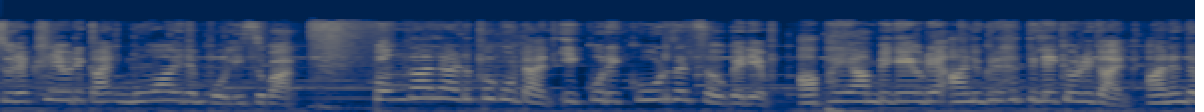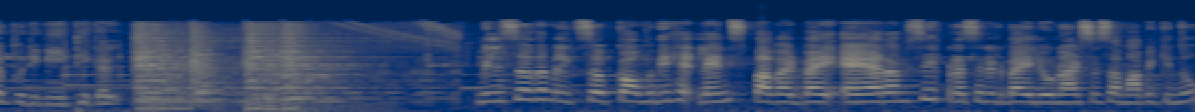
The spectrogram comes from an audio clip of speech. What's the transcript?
സുരക്ഷയൊരുക്കാൻ മൂവായിരം പോലീസുകാർ. പൊങ്കാല അടുപ്പ് കൂട്ടാൻ ഇക്കുറി കൂടുതൽ സൗകര്യം. അഭയാംബികയുടെ അനുഗ്രഹത്തിലേക്കൊഴുകാൻ അനന്തപുരി വീഥികൾ. Milzo the milks of comedy headlines powered by A R M C presented by Lunarts സമാപിക്കുന്നു.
